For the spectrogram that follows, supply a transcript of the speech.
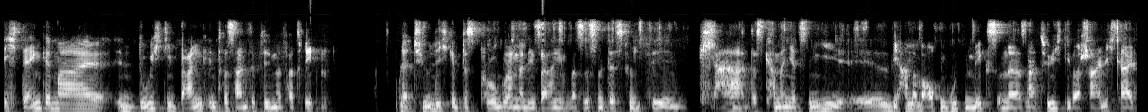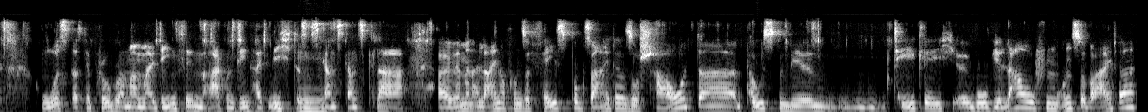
ich denke mal, durch die Bank interessante Filme vertreten. Natürlich gibt es Programmer, die sagen, was ist denn das für ein Film? Klar, das kann man jetzt nie. Äh, wir haben aber auch einen guten Mix und da ist natürlich die Wahrscheinlichkeit groß, dass der Programmer mal den Film mag und den halt nicht. Das mhm. ist ganz, ganz klar. Aber wenn man allein auf unsere Facebook-Seite so schaut, da posten wir täglich, äh, wo wir laufen und so weiter,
